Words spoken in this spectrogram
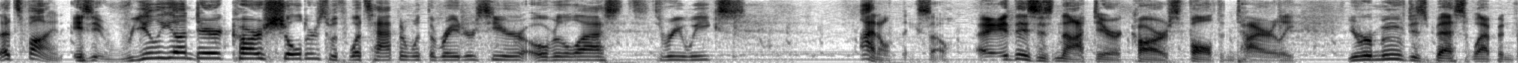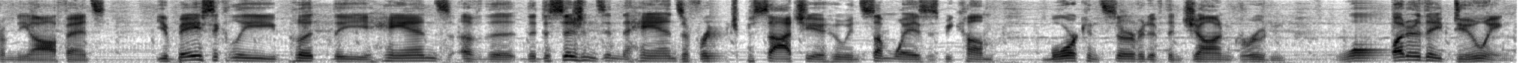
That's fine. Is it really on Derek Carr's shoulders with what's happened with the Raiders here over the last three weeks? I don't think so. Uh, this is not Derek Carr's fault entirely. You removed his best weapon from the offense you basically put the hands of the the decisions in the hands of Rich Bisaccia, who in some ways has become more conservative than Jon Gruden. What are they doing?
